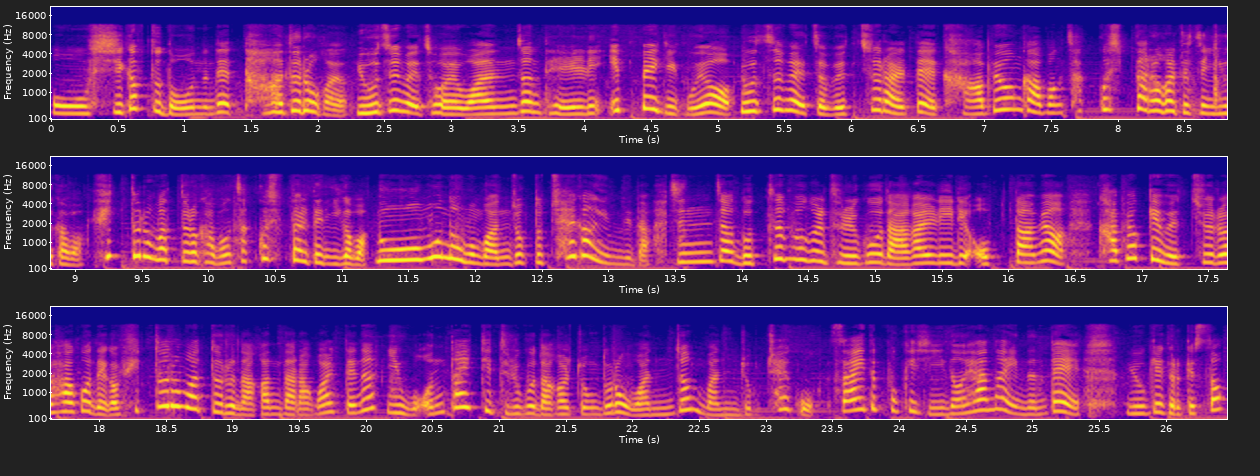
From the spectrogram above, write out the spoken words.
어, 지갑도 넣었는데 다 들어가요. 요즘에 저의 완전 데일리 잇백이고요. 요즘에 진짜 외출할 때 가벼운 가방 찾고 싶다라고 할 때 진짜 이 가방 휘뚜루마뚜루 가방 찾고 싶다 할 때는 이 가방 너무너무 만족도 최강입니다. 진짜 노트북을 들고 나갈 일이 없다면 가볍게 외출을 하고 내가 휘뚜루마뚜루 나간다라고 할 때는 이 언타이디 들고 나갈 정도로 완전 만족 최고. 사이드 포켓이 이너 하나 있는데 이게 그렇게 썩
